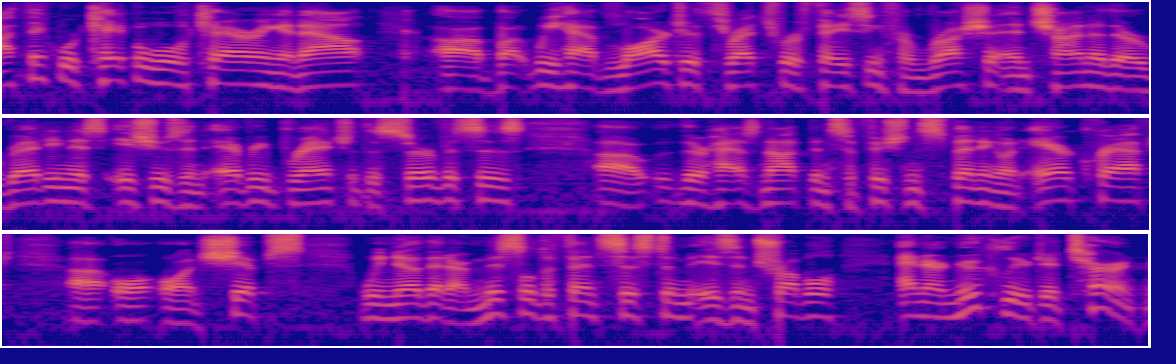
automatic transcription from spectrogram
I think we're capable of carrying it out, uh, but we have larger threats we're facing from Russia and China. There are readiness issues in every branch of the services. Uh, there has not been sufficient spending on aircraft, uh, or on ships. We know that our missile defense system is in trouble, and our nuclear deterrent.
